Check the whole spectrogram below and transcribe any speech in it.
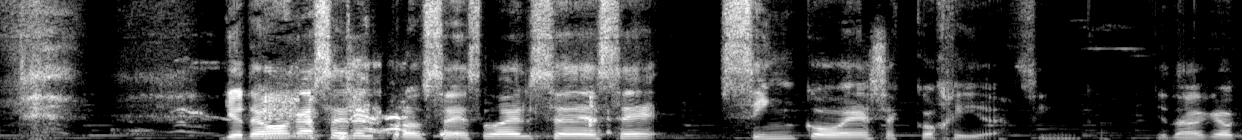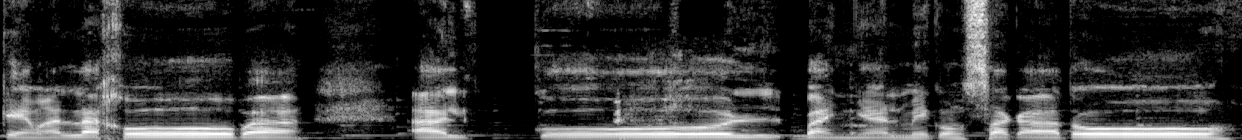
yo tengo que hacer el proceso del CDC cinco veces cogida. Cinco. Yo tengo que quemar la ropa, alcohol, bañarme con sacato.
